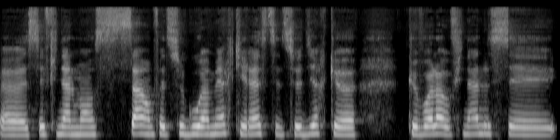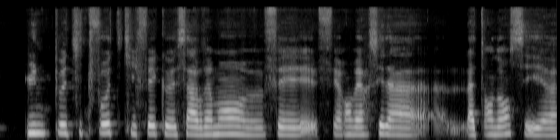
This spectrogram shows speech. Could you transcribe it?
c'est finalement ça en fait ce goût amer qui reste, c'est de se dire que que voilà, au final, c'est une petite faute qui fait que ça a vraiment euh, fait, fait renverser la, la tendance. Et euh,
